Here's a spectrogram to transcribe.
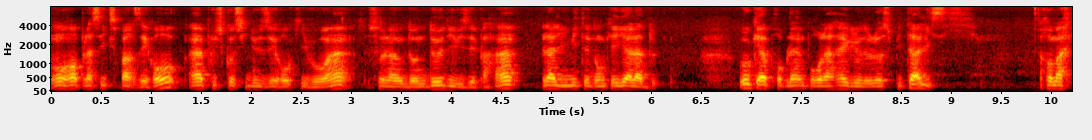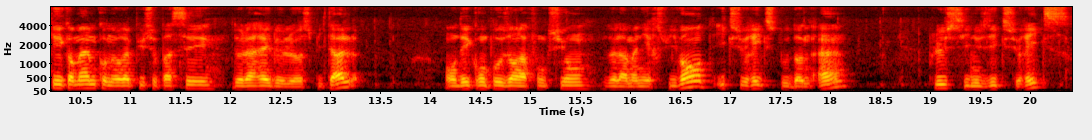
on remplace x par 0, 1 plus cosinus 0 qui vaut 1, cela nous donne 2 divisé par 1, la limite est donc égale à 2. Aucun problème pour la règle de l'hospital ici. Remarquez quand même qu'on aurait pu se passer de la règle de l'hospital en décomposant la fonction de la manière suivante, x sur x nous donne 1, plus sinus x sur x.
